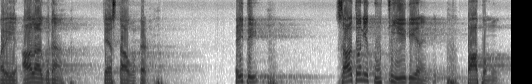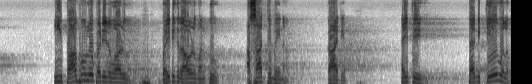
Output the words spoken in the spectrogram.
మరి అలాగున చేస్తూ ఉంటాడు. అయితే సాతోని యొక్క ఉచ్చు ఏది అని అంటే పాపము. ఈ పాపంలో పడిన వాడు బయటికి రావడం అంటూ అసాధ్యమైన కార్యం. అయితే దాన్ని కేవలం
